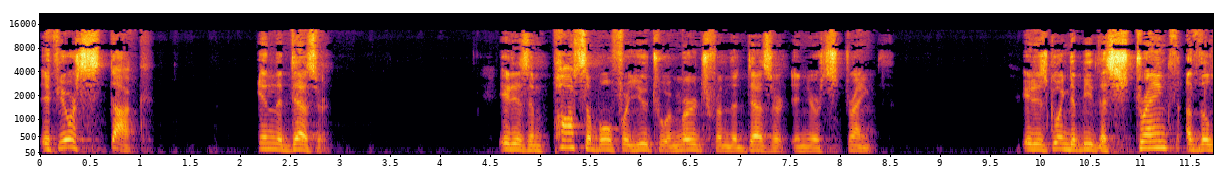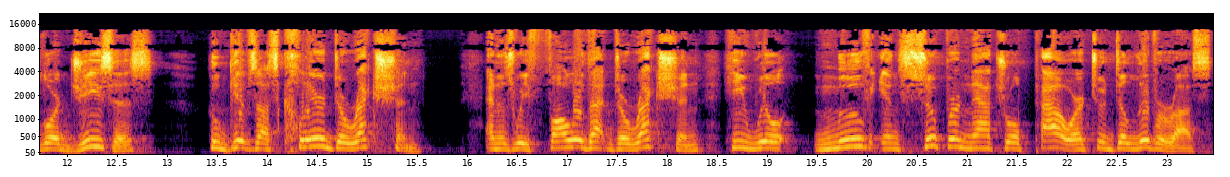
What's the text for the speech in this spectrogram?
If you're stuck in the desert, it is impossible for you to emerge from the desert in your strength. It is going to be the strength of the Lord Jesus who gives us clear direction. And as we follow that direction, He will move in supernatural power to deliver us.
